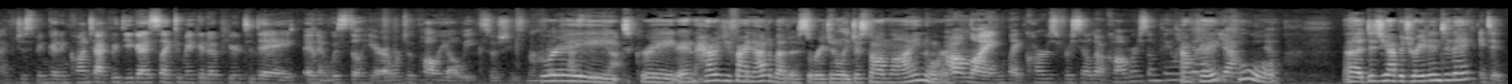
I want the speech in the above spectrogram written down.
I've just been getting contact with you guys so to make it up here today, and it was still here. I worked with Polly all week, so she's been Great. fantastic, Great. And how did you find out about us originally? Just online or? Online, like carsforsale.com or something like that. Okay. Yeah, cool. Uh, did you have a trade in today? yeah. It did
